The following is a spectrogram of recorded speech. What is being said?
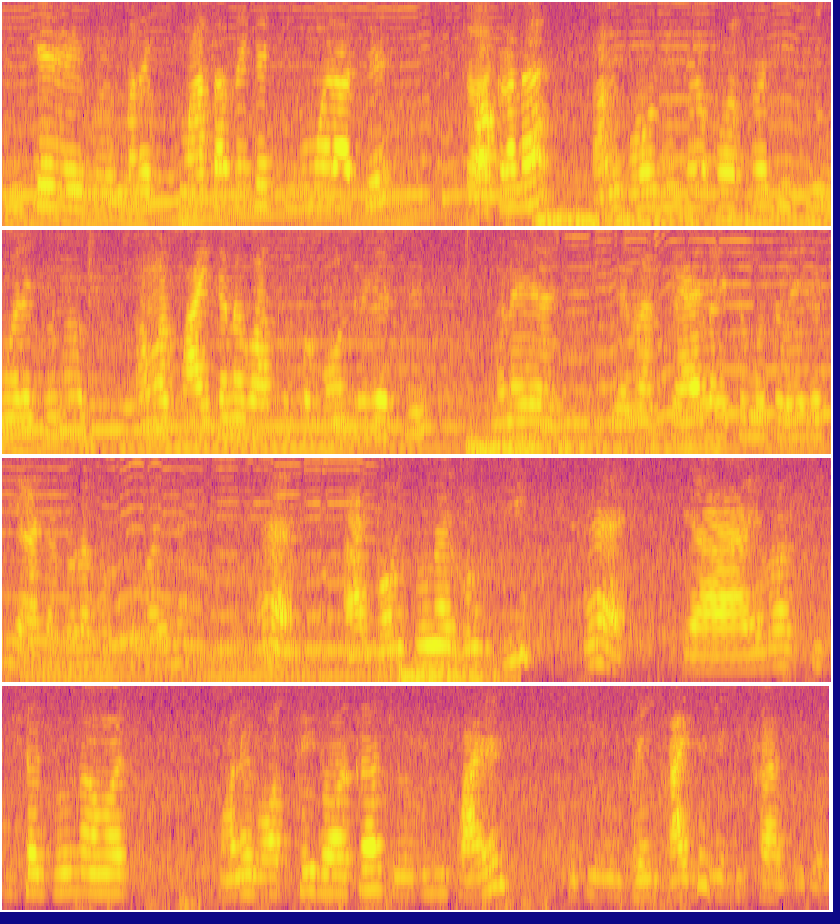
পিঠে মানে মাথা থেকে টিউমার আছে? ছখানা। আমি বহুদিন ধরে কষ্ট পাচ্ছি টিউমারের জন্য আমার পায়খানা বাথরুম সব বন্ধ হয়ে গেছে। মানে প্যারালাইসের মতো হয়ে গেছি করতে পারি না। হ্যাঁ আর যন্ত্রণায় ভুগছি হ্যাঁ। আর এবার চিকিৎসার জন্য আমার অনেক অর্থই দরকার কেউ যদি পারেন একটু এই ভাইটাকে একটু সাহায্য করুন।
